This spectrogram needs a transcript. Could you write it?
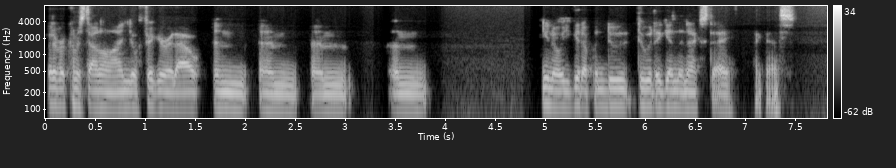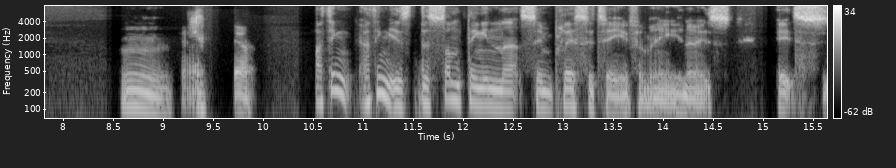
whatever comes down the line you'll figure it out and and and and you know you get up and do do it again the next day i guess Mm. Yeah. Yeah. I think I think is there's something in that simplicity for me. You know, it's it's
